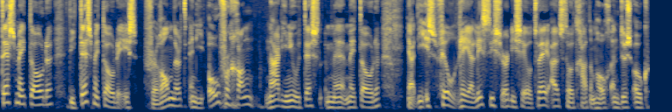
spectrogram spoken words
testmethode. Die testmethode is veranderd. En die overgang naar die nieuwe testmethode... Ja, die is veel realistischer. Die CO2-uitstoot gaat omhoog. En dus ook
